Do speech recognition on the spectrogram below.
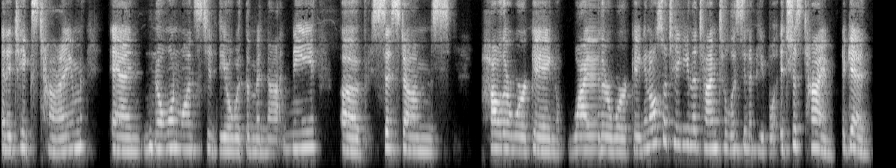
and it takes time and no one wants to deal with the monotony of systems how they're working why they're working and also taking the time to listen to people. It's just time. Again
